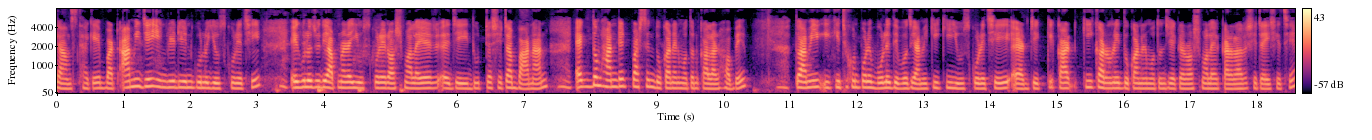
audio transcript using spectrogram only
চান্স থাকে। বাট আমি যেই ইনগ্রেডিয়েন্টগুলো ইউজ করেছি, এগুলো যদি আপনারা ইউজ করে রসমালাইয়ের যেই দুধটা সেটা বানান, একদম হান্ড্রেড পার্সেন্ট দোকানের মতন কালার হবে। তো আমি কিছুক্ষণ পরে বলে দেব যে আমি কি কি ইউজ করেছি আর যে কি- কার- কি কারণে দোকানের মতন যে একটা রসমালাইয়ের কালার সেটা এসেছে।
